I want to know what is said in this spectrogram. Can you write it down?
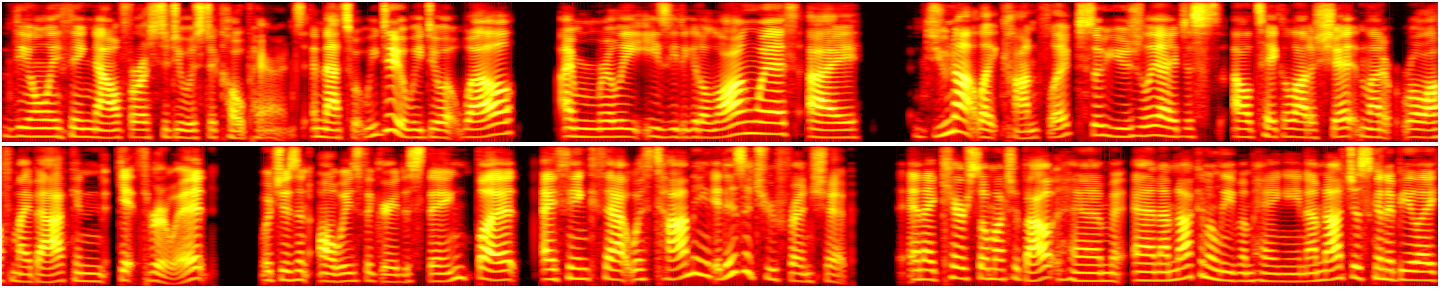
the only thing now for us to do is to co parent. And that's what we do. We do it well. I'm really easy to get along with. I do not like conflict. So usually I just, I'll take a lot of shit and let it roll off my back and get through it, which isn't always the greatest thing. But I think that with Tommy, it is a true friendship. And I care so much about him and I'm not going to leave him hanging. I'm not just going to be like,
